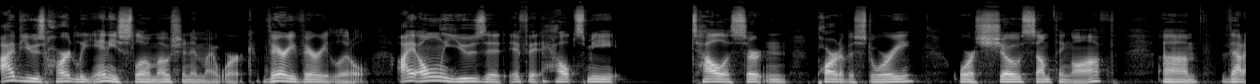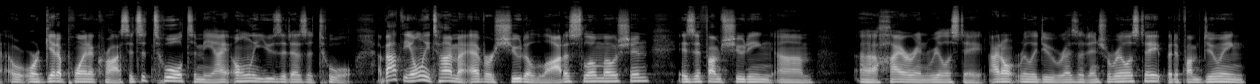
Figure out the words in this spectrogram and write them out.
I've used hardly any slow motion in my work, very, very little. I only use it if it helps me tell a certain part of a story or show something off um, that or get a point across. It's a tool to me. I only use it as a tool. About the only time I ever shoot a lot of slow motion is if I'm shooting um, uh, higher end real estate. I don't really do residential real estate, but if I'm doing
